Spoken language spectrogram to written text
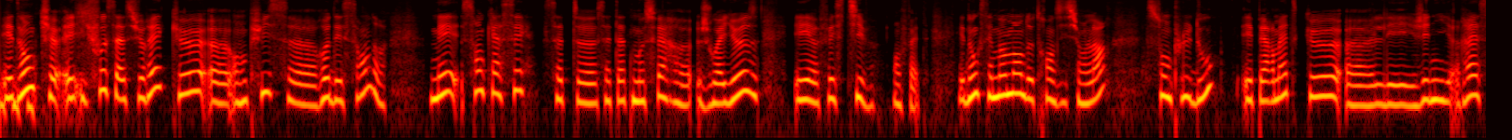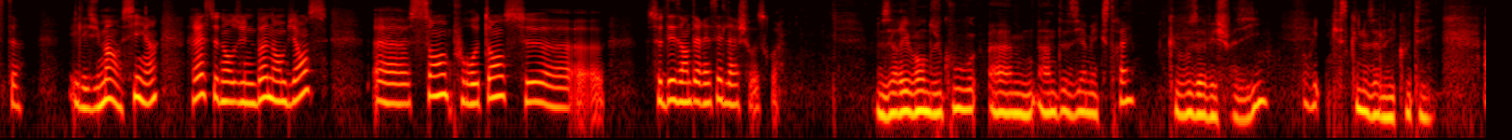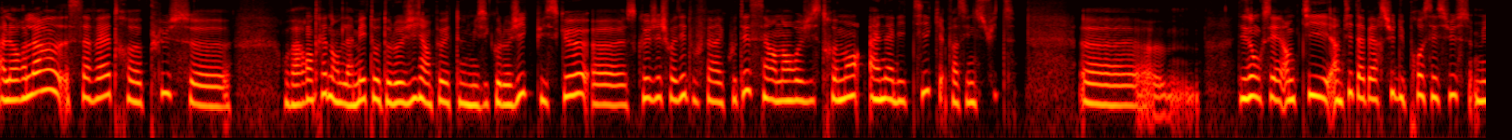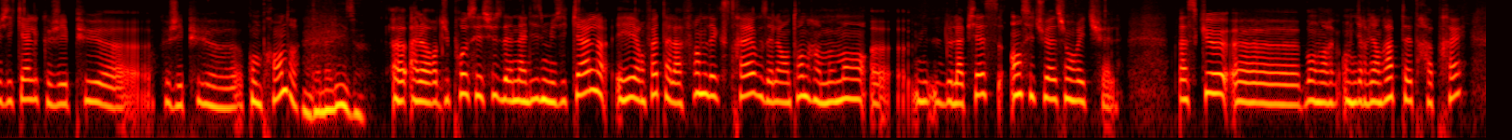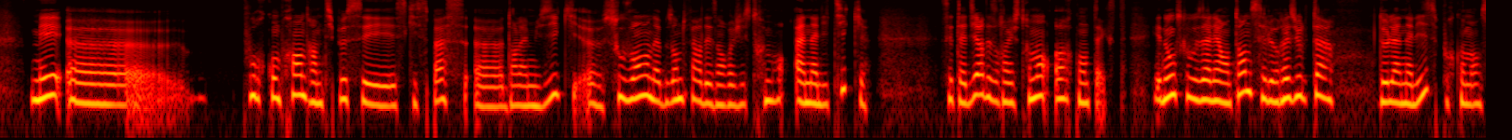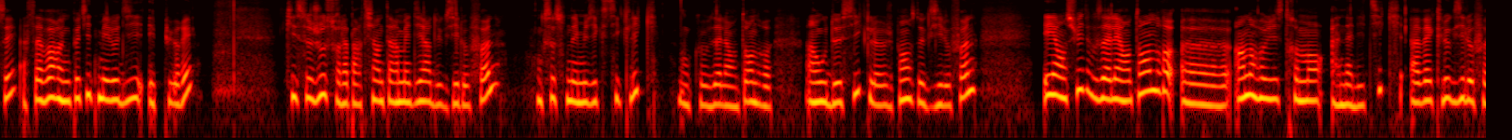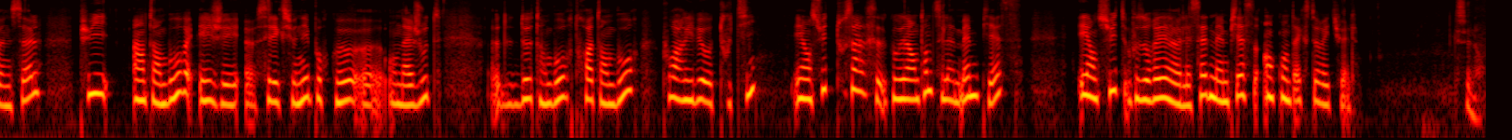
Et donc, il faut s'assurer qu'on on puisse euh, redescendre mais sans casser cette, euh, cette atmosphère euh, joyeuse et euh, festive, en fait. Et donc ces moments de transition-là sont plus doux et permettent que les génies restent, et les humains aussi, hein, restent dans une bonne ambiance sans pour autant se, se désintéresser de la chose. Quoi. Nous arrivons du coup à un deuxième extrait que vous avez choisi. Oui. Qu'est-ce que nous allons écouter? Alors là, ça va être plus on va rentrer dans de la méthodologie un peu ethnomusicologique, puisque euh, ce que j'ai choisi de vous faire écouter, c'est un enregistrement analytique, enfin c'est une suite. Euh, disons que c'est un petit, un petit aperçu du processus musical que j'ai pu, euh, que j'ai pu comprendre. D'analyse alors, du processus d'analyse musicale, et en fait, à la fin de l'extrait, vous allez entendre un moment de la pièce en situation rituelle. Parce que, bon, on y reviendra peut-être après, mais pour comprendre un petit peu ce qui se passe euh, dans la musique, euh, souvent on a besoin de faire des enregistrements analytiques, c'est-à-dire des enregistrements hors contexte. Et donc ce que vous allez entendre, c'est le résultat de l'analyse pour commencer, à savoir une petite mélodie épurée qui se joue sur la partie intermédiaire du xylophone. Donc ce sont des musiques cycliques, donc vous allez entendre un ou deux cycles, je pense, de xylophone. Et ensuite, vous allez entendre euh, un enregistrement analytique avec le xylophone seul, puis un tambour et j'ai euh, sélectionné pour que euh, on ajoute euh, deux tambours, trois tambours pour arriver au tutti. Et ensuite, tout ça, ce que vous allez entendre, c'est la même pièce. Et ensuite, vous aurez cette même pièce en contexte rituel. Excellent.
